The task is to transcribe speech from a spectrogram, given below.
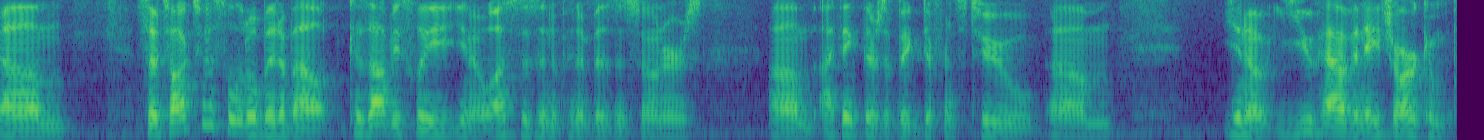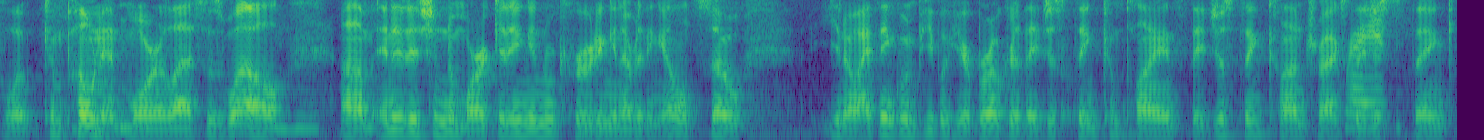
um, so talk to us a little bit about because obviously, you know, us as independent business owners, um, I think there's a big difference too. Um, you know, you have an HR complo- component more or less as well, um, in addition to marketing and recruiting and everything else. So, you know, I think when people hear broker, they just think compliance, they just think contracts, Right. they just think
